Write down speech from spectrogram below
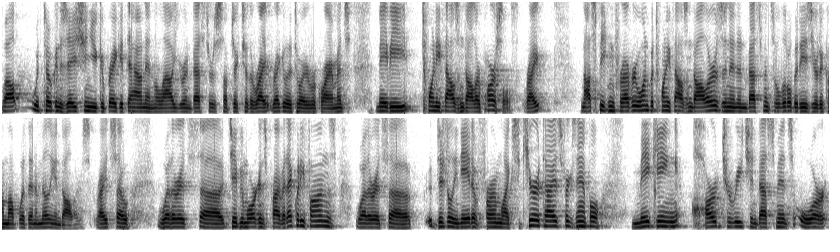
well, with tokenization, you can break it down and allow your investors, subject to the right regulatory requirements, maybe $20,000 parcels, right? Not speaking for everyone, but $20,000 and in an investment's a little bit easier to come up with than a million dollars, right? So whether it's uh, JP Morgan's private equity funds, whether it's a digitally native firm like Securitize, for example, making hard to reach investments or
